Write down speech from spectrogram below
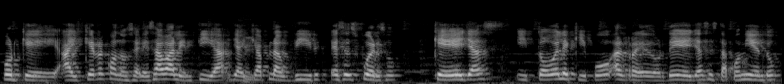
porque hay que reconocer esa valentía y hay que aplaudir ese esfuerzo que ellas y todo el equipo alrededor de ellas está poniendo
